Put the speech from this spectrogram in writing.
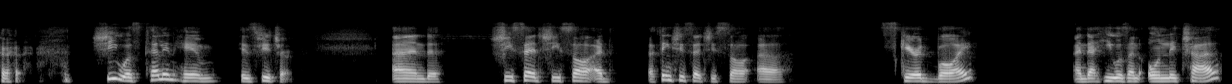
she was telling him his future. And she said she saw, a, I think she said she saw a scared boy and that he was an only child.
